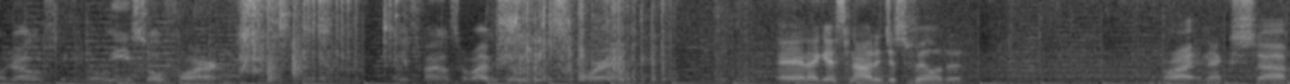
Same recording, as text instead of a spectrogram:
Oh, Drago's taking the lead so far. I guess Final Survive is doing for it. And I guess not, it just failed it. Alright, next up.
